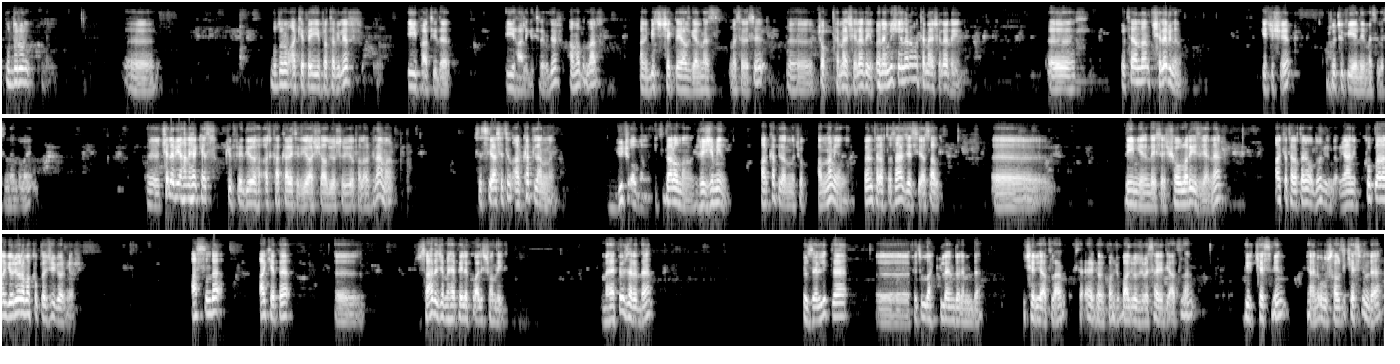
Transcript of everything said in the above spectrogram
bu durum e, bu durum AKP'yi yıpratabilir. İyi Parti'yi de iyi hale getirebilir. Ama bunlar hani bir çiçekle yaz gelmez meselesi e, çok temel şeyler değil. Önemli şeyler ama temel şeyler değil. E, öte yandan Çelebi'nin geçişi Rütük üyeliği meselesinden dolayı e, Çelebi'ye hani herkes küfrediyor, hakaret ediyor, aşağılıyor, sövüyor falan filan ama işte siyasetin arka planını güç olmanın, iktidar olmanın, rejimin arka planını çok anlamayan, ön tarafta sadece siyasal e, deyim yerindeyse şovları izleyenler arka tarafta ne olduğunu bilmiyor. Yani kuklaları görüyor ama kuklacıyı görmüyor. Aslında AKP e, sadece MHP ile koalisyon değil. MHP üzerinden özellikle e, Fethullah Gülen döneminde içeriye atılan, işte Erdoğan, Koncu, Balyozcu vesaire diye atılan bir kesmin, yani ulusalcı kesmin de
